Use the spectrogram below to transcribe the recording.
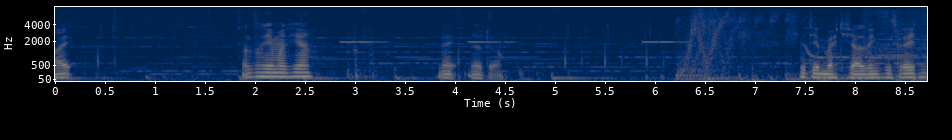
Hi. Ist noch jemand hier? Nee, nur du. Mit dem möchte ich allerdings nicht reden.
